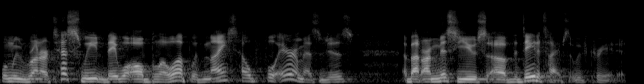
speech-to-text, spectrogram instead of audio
when we run our test suite, they will all blow up with nice, helpful error messages about our misuse of the data types that we've created.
